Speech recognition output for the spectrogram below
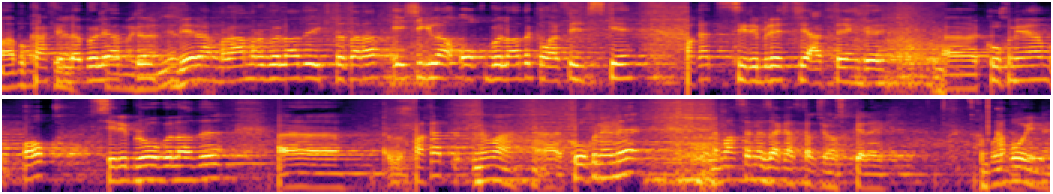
mana bu kafellar bo'lyapti. bu yer ham mramor bo'ladi ikkita taraf. Eshiklar oq bo'ladi klassический. Faqat серебристый оттенки kuxnya ham oq serebro bo'ladi. E, faqat nima e, kuxnyani nimasini zakaz qilishimiz kerak? Обойni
